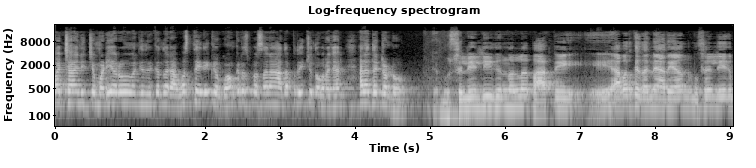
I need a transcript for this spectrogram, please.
ഓച്ചാനിച്ച് മടിയറവ് വഞ്ചി നിൽക്കുന്ന ഒരു അവസ്ഥയിലേക്ക് കോൺഗ്രസ് പ്രസ്ഥാനം അതപ്പതിച്ചു എന്ന് പറഞ്ഞാൽ അല്ല തെറ്റുണ്ടോ? മുസ്ലിം ലീഗ് എന്നുള്ള പാർട്ടി അവർക്ക് തന്നെ അറിയാവുന്ന മുസ്ലിം ലീഗ്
